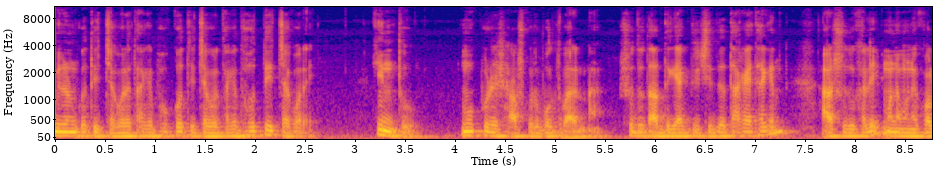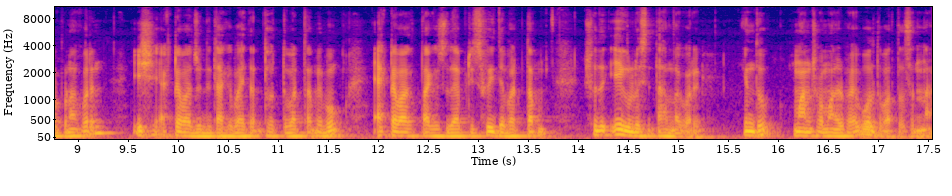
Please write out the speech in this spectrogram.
মিলন করতে ইচ্ছা করে, তাকে ভোগ করতে ইচ্ছা করে, তাকে ধরতে ইচ্ছা করে। কিন্তু মুখ পুরে সাহস করে বলতে পারেন না। শুধু তার দিকে এক দৃষ্টিতে তাকাই থাকেন আর শুধু খালি মনে মনে কল্পনা করেন, ইসে একটাবার যদি তাকে পাইতাম ধরতে পারতাম এবং একটাবার তাকে যদি আপনি ছুঁইতে পারতাম। শুধু এগুলো চিন্তা ভাবনা করেন। কিন্তু মান সম্মানের ভয়ে বলতে পারতেছেন না।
